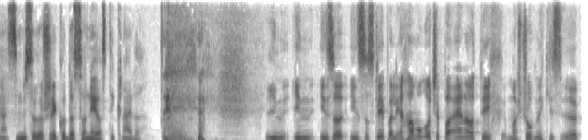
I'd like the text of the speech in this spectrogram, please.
Ja, sem mislil, da boš rekel, da so neostik najdel. In, in, in, so, in so sklepali, da mogoče pa ena od teh maščobnih kislin,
